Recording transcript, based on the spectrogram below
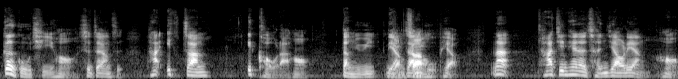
个股期哈、是这样子，它一张一口啦哈、等于两张。股票。那它今天的成交量哈、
